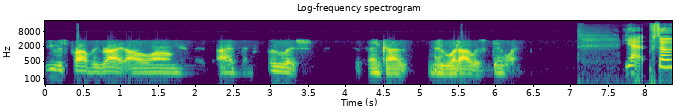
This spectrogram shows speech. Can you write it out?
he was probably right all along and that I had been foolish to think I knew what I was doing. Yeah, so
